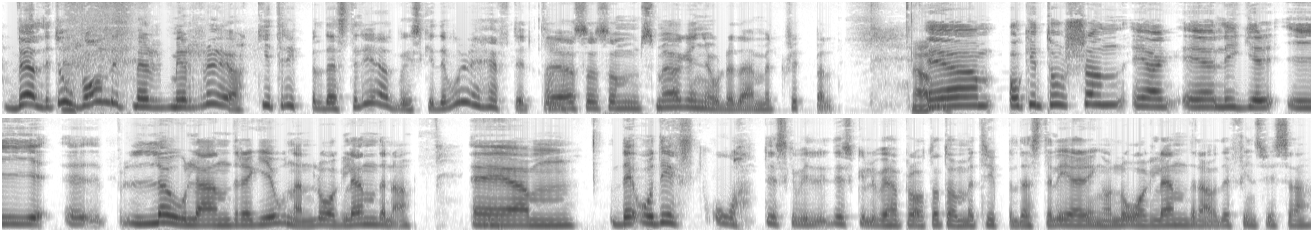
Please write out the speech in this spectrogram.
väldigt ovanligt med, med rökig trippeldestillerad whisky. Det vore häftigt. Eh, Alltså som Smögen gjorde där med trippel. Ja. Eh, och Intoshan är, är, ligger i eh, Lowland-regionen, lågländerna. Eh, det, och det, åh, det, vi, det skulle vi ha pratat om med trippeldestillering och lågländerna. Och det finns vissa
